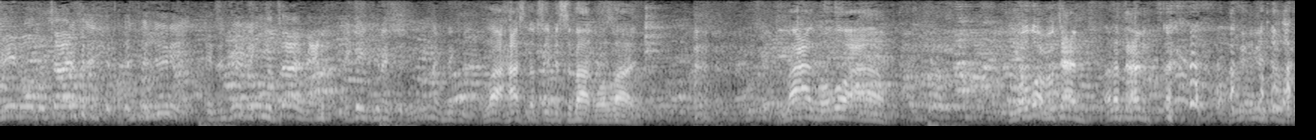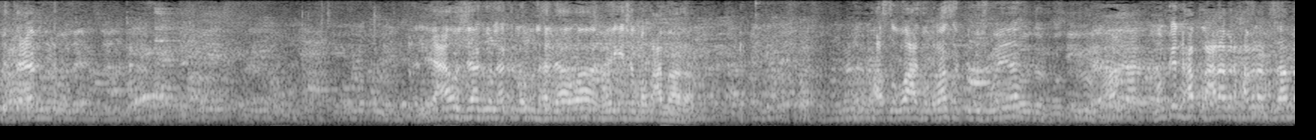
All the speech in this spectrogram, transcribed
green all the time. It's green all the time يعني. والله حاس نفسي في السباق والله. مع الموضوع الموضوع متعب. أنا تعبت. تعبت. اللي عاوز ياكل اكله بالهداوه ما يجيش المطعم هذا. حصل واحد فوق راسك كل شوية؟ ممكن نحط العلامة الحمراء بزام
